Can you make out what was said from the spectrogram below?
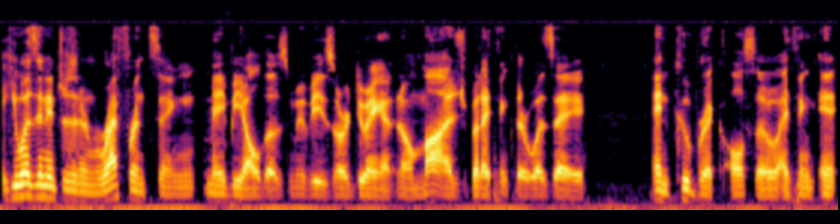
he wasn't interested in referencing maybe all those movies or doing an homage, but I think there was a, and Kubrick also, I think, it,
